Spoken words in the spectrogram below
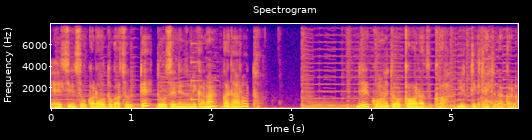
えー、戦争から音がするってどうせネズミかなんかだろうと。でこの人は変わらずか言ってきた人だから。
